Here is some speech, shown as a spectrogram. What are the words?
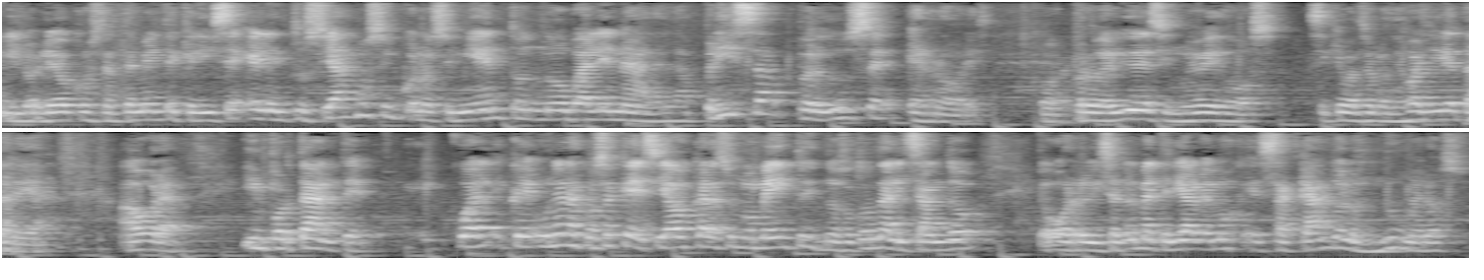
y lo leo constantemente, que dice, el entusiasmo sin conocimiento no vale nada, la prisa produce errores. Proverbio 19.2. Así que bueno, se los dejo allí de tarea. Ahora, importante, ¿cuál, una de las cosas que decía Oscar hace un momento y nosotros analizando o revisando el material, vemos que sacando los números,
